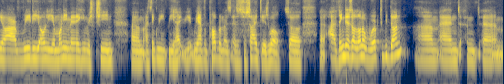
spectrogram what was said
you know are really only a money making machine. Um, i think we we, ha- we have a problem as, as a society as well. So uh, i think there's a lot of work to be done. Um, and and um,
